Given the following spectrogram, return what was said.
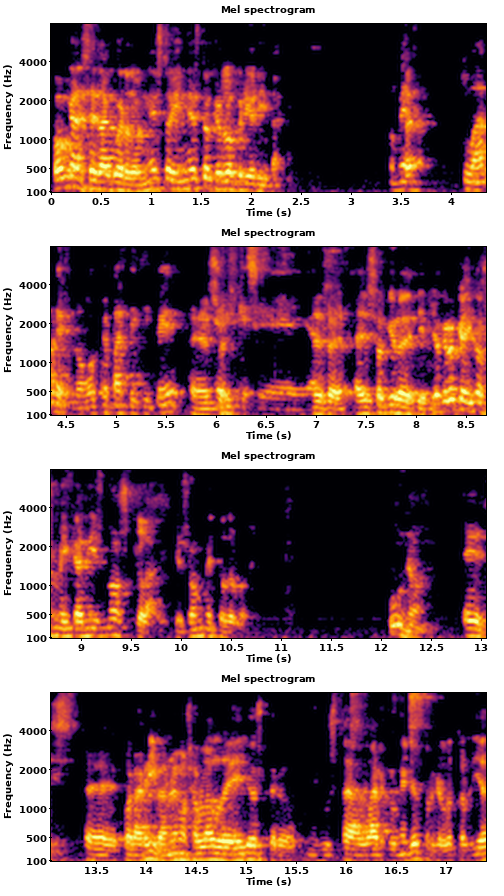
pónganse de acuerdo en esto y en esto, que es lo prioritario. Hombre, tú abres, luego que participe eso el es, que se... Eso, eso quiero decir. Yo creo que hay dos mecanismos clave, que son metodológicos. Uno es eh, por arriba, no hemos hablado de ellos, pero me gusta hablar con ellos porque el otro día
